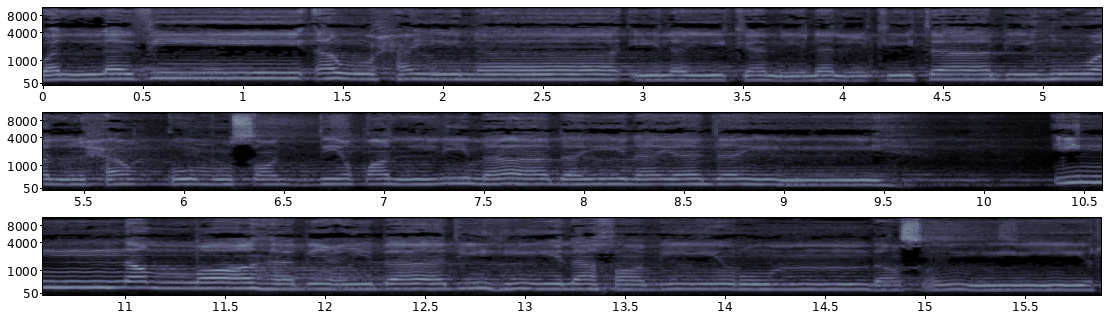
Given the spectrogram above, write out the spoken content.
والذي أوحينا إليك من الكتاب هو الحق مصدقا لما بين يديه. إن الله بعباده لخبير بصير.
